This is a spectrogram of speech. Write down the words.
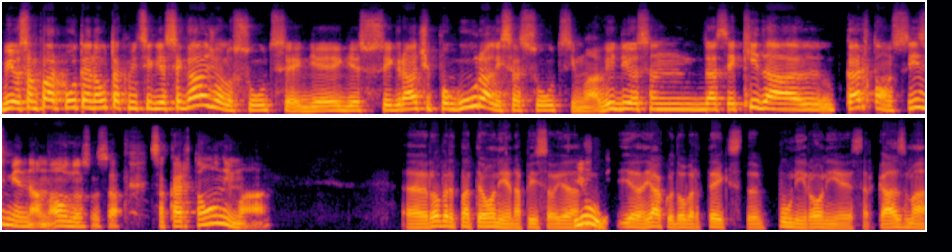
Bio sam par puta na utakmici gdje se gađalo suce, gdje, gdje su se igrači pogurali sa sucima. Vidio sam da se kida karton s izmjenama, odnosno sa, sa kartonima. E, Robert Mateoni je napisao jedan, jedan jako dobar tekst, pun ironije, sarkazma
